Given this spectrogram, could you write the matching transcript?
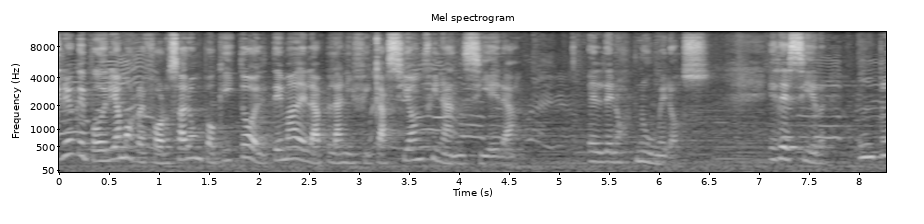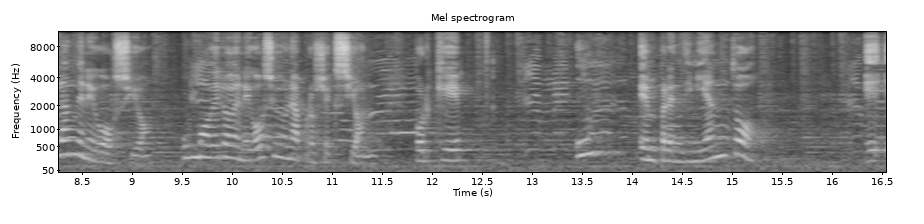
Creo que podríamos reforzar un poquito el tema de la planificación financiera, el de los números. Es decir, un plan de negocio, un modelo de negocio y una proyección, porque un emprendimiento, eh,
